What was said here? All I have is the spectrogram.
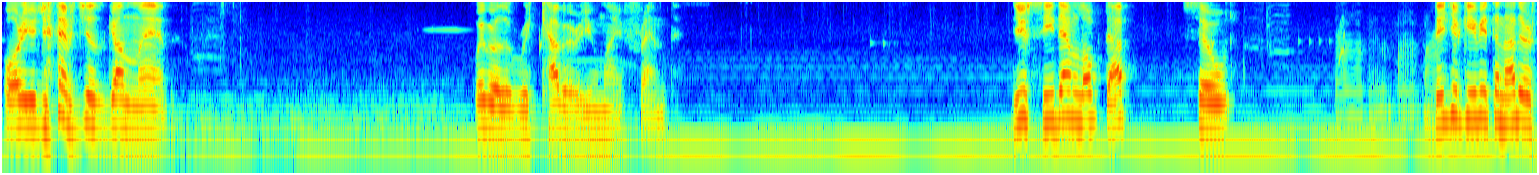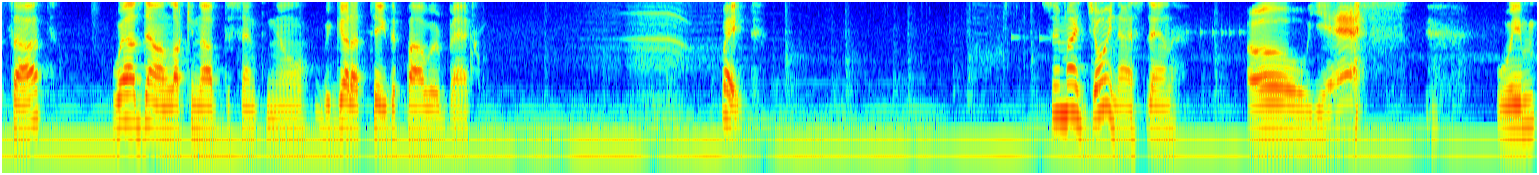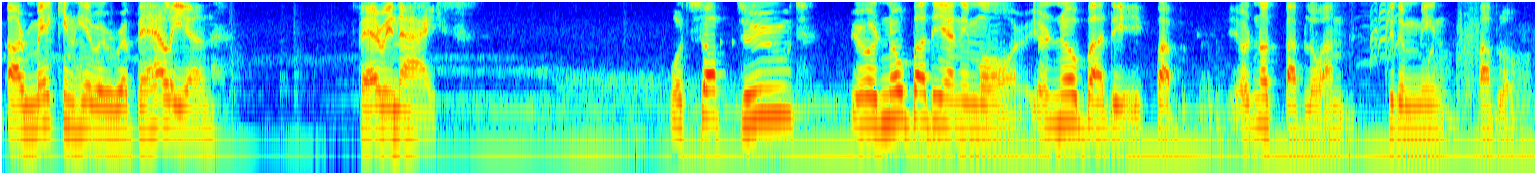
Or you have just gone mad? We will recover you, my friend. Do you see them locked up? So, did you give it another thought? Well done locking up the Sentinel. We gotta take the power back. Wait. So you might join us then. Oh, yes. We are making here a rebellion. Very nice. What's up, dude? You're nobody anymore. You're nobody, Pab. You're not Pablo. I didn't mean Pablo.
